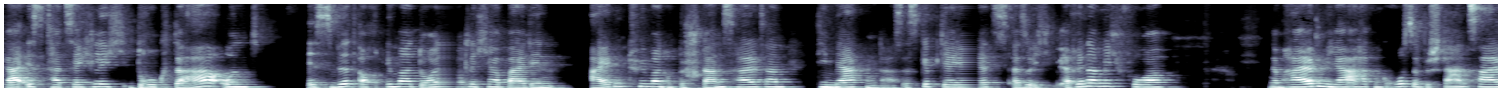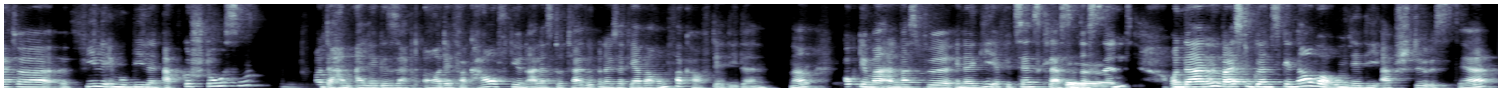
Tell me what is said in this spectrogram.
da ist tatsächlich Druck da und es wird auch immer deutlicher bei den Eigentümern und Bestandshaltern, die merken das. Es gibt ja jetzt, also ich erinnere mich vor einem halben Jahr hat ein großer Bestandshalter viele Immobilien abgestoßen und da haben alle gesagt, oh, der verkauft die und alles total super. Und dann habe ich gesagt, ja, warum verkauft er die denn? Ne? Ja. Guck dir mal an, was für Energieeffizienzklassen das sind. Und dann weißt du ganz genau, warum der die abstößt. Ja?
